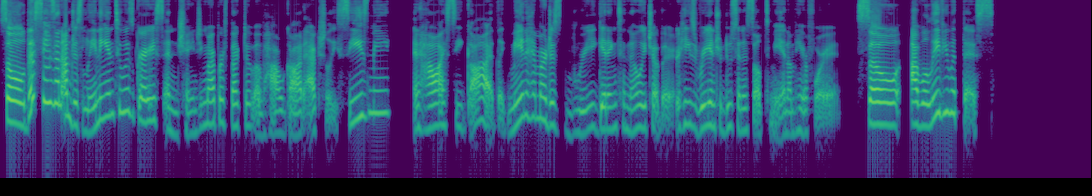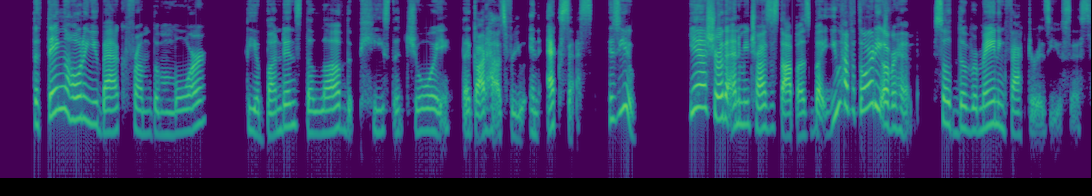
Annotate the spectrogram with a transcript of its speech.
So this season, I'm just leaning into his grace and changing my perspective of how God actually sees me and how I see God. Like me and him are just re getting to know each other. He's reintroducing himself to me, and I'm here for it. So I will leave you with this. The thing holding you back from the more the abundance, the love, the peace, the joy that God has for you in excess is you. Yeah, sure, the enemy tries to stop us, but you have authority over him. So the remaining factor is you, sis.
